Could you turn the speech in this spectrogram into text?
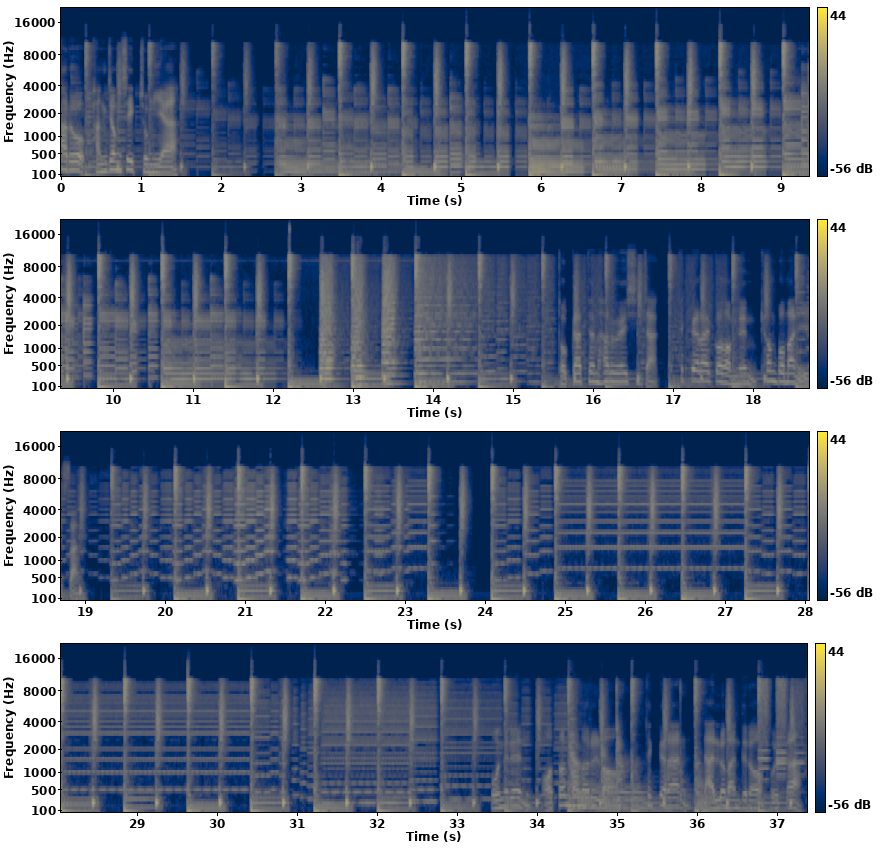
하루 방정식 종이야. 똑같은 하루의 시작. 특별할 것 없는 평범한 일상. 오늘은 어떤 단어를 넣어 특별한 날로 만들어 볼까?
